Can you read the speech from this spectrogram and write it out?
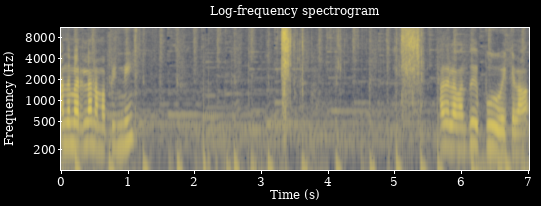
அந்த மாதிரிலாம் நம்ம பின்னி அதில் வந்து பூ வைக்கலாம்.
